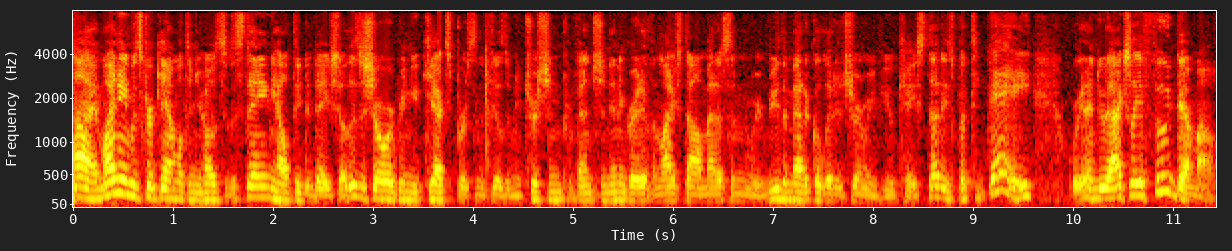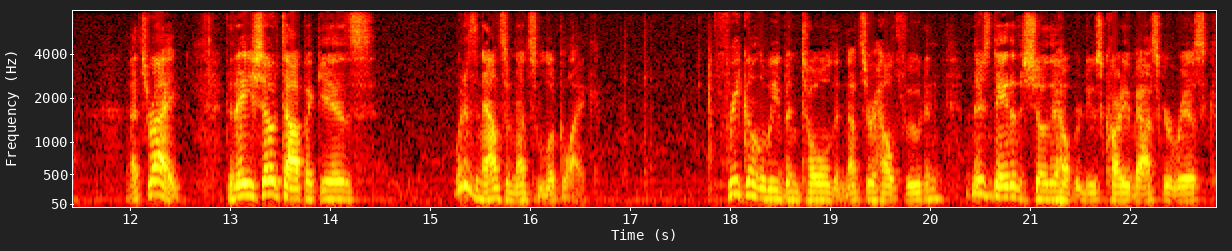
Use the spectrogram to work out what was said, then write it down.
Hi, my name is Kirk Hamilton, your host of the Staying Healthy Today show. This is a show where we bring you key experts in the fields of nutrition, prevention, integrative, and lifestyle medicine. We review the medical literature and review case studies. But today, we're going to do actually a food demo. That's right. Today's show topic is what does an ounce of nuts look like? Frequently, we've been told that nuts are health food, and, and there's data that show they help reduce cardiovascular risk.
